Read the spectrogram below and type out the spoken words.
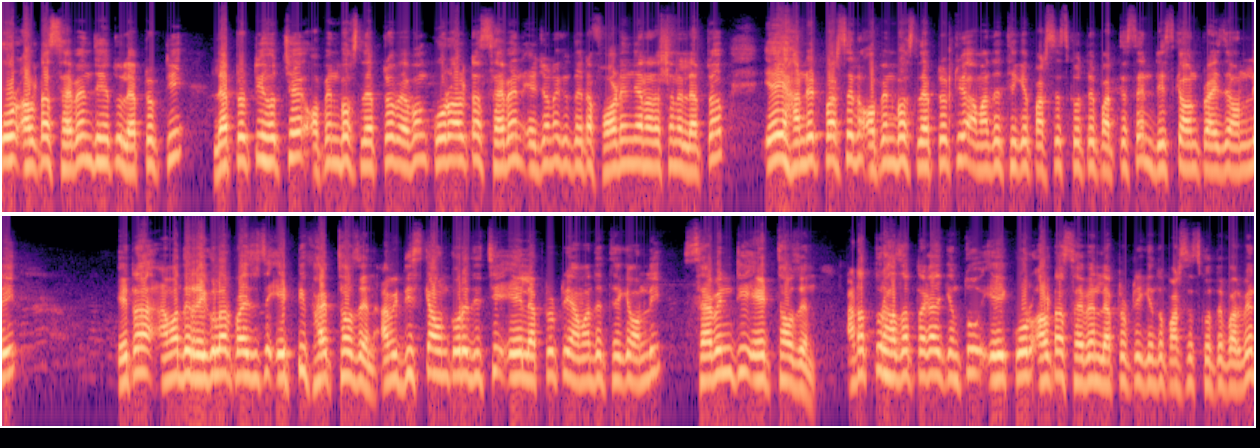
core ultra seven যেহেতু ল্যাপটপটি ল্যাপটপটি হচ্ছে ওপেন বক্স ল্যাপটপ এবং কোর আলট্রা সেভেন এর জন্য কিন্তু এটা ফরেন জেনারেশনের ল্যাপটপ এই হান্ড্রেড পার্সেন্ট ওপেন বক্স ল্যাপটপটি আমাদের থেকে পারচেস করতে পারতেছেন ডিসকাউন্ট প্রাইসে অনলি এটা আমাদের রেগুলার প্রাইস হচ্ছে এইট্টি ফাইভ থাউজেন্ড আমি ডিসকাউন্ট করে দিচ্ছি, এই ল্যাপটপটি আমাদের থেকে অনলি সেভেন্টি এইট থাউজেন্ড আটাত্তর হাজার টাকায় কিন্তু এই কোর আল্ট্রা সেভেন ল্যাপটপটি কিন্তু পারচেস করতে পারবেন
